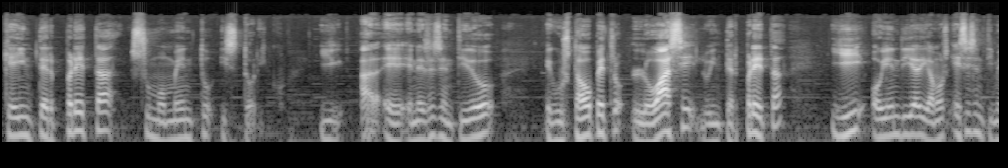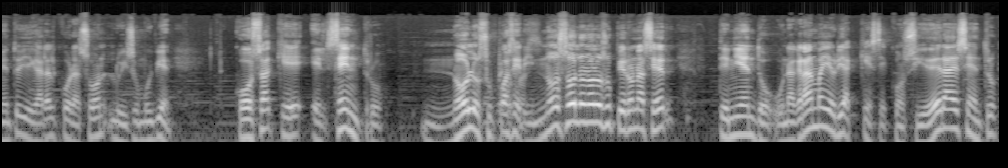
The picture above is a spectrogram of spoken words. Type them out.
que interpreta su momento histórico. Y ah, eh, en ese sentido, eh, Gustavo Petro lo hace, lo interpreta, y hoy en día, digamos, ese sentimiento de llegar al corazón lo hizo muy bien. Cosa que el centro no lo supo hacer. Y no solo no lo supieron hacer, teniendo una gran mayoría que se considera de centro,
